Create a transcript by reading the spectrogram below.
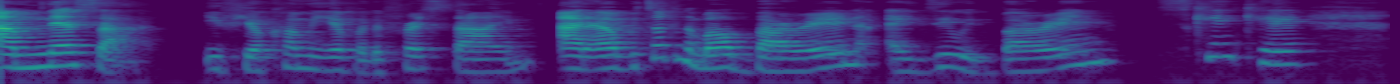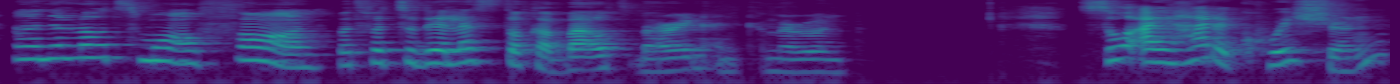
I'm Nessa, if you're coming here for the first time, and I'll be talking about Bahrain. I deal with Bahrain, skincare, and a lot more of fun. But for today, let's talk about Bahrain and Cameroon. So I had a question.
